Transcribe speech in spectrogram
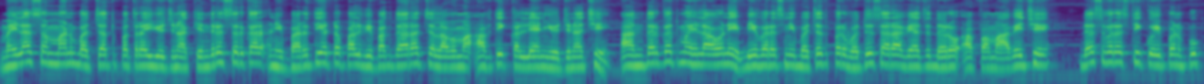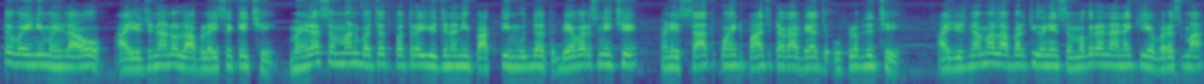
મહિલા સન્માન બચત પત્ર યોજના કેન્દ્ર સરકાર અને ભારતીય ટપાલ વિભાગ દ્વારા ચલાવવામાં આવતી કલ્યાણ યોજના છે. આ અંતર્ગત મહિલાઓને બે વર્ષની બચત પર વધુ સારા વ્યાજ દરો આપવામાં આવે છે. દસ વર્ષથી કોઈપણ પુખ્ત વયની મહિલાઓ આ યોજનાનો લાભ લઈ શકે છે. મહિલા સન્માન બચત પત્ર યોજનાની પાકતી મુદત બે વર્ષની છે અને સાત પોઈન્ટ પાંચ ટકા વ્યાજ ઉપલબ્ધ છે. આ યોજનામાં લાભાર્થીઓને સમગ્ર નાણાકીય વર્ષમાં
